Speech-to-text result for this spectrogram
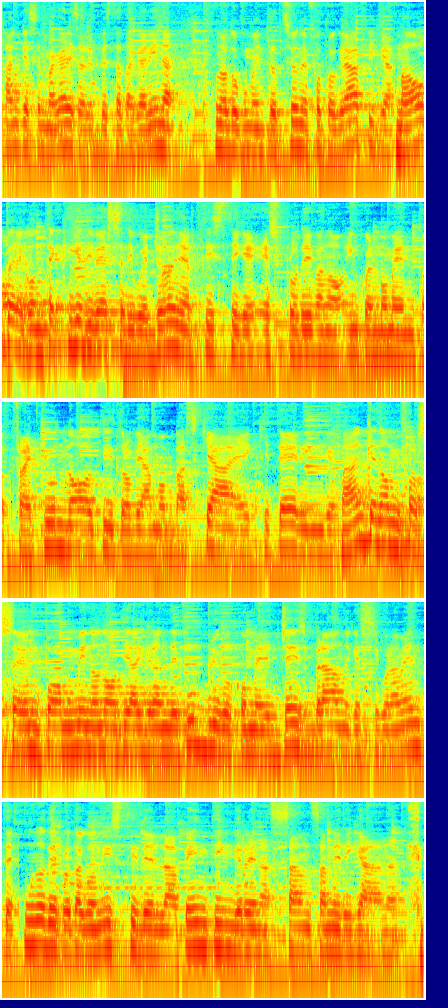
anche se magari sarebbe stata carina una documentazione fotografica, ma opere con tecniche diverse di quei giovani artisti che esplodevano in quel momento. Fra i più noti troviamo Basquiat e Keith Haring, ma anche nomi forse un po' meno meno noti al grande pubblico come James Brown che è sicuramente uno dei protagonisti della painting renaissance americana e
